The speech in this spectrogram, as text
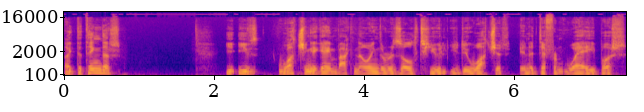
like the thing that you, you've watching a game back, knowing the result, you you do watch it in a different way, but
